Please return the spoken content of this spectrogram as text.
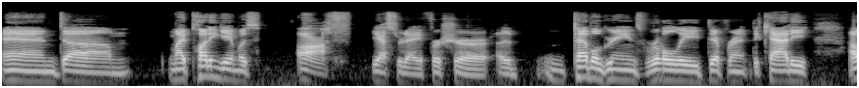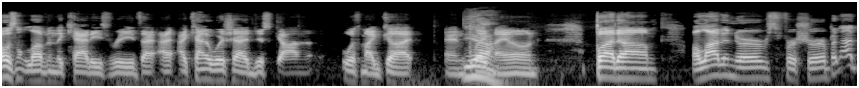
and um, my putting game was off yesterday for sure. Uh, pebble greens, rolly, different. The caddy, I wasn't loving the caddy's reads. I, I, I kind of wish I had just gone with my gut and played my own. But um, a lot of nerves for sure, but not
